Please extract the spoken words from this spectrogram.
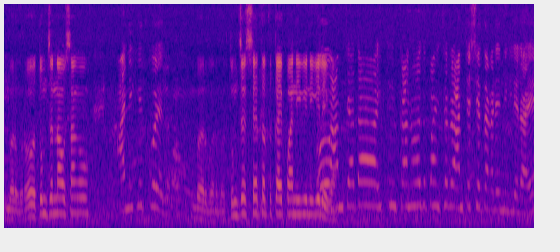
बरोबर. हो तुमचं नाव सांगा हो. अनिकेत कोळेकर बरं बरं बरं. तुमच्या शेतात काय पाणी बिनी गेले हो, का? आमच्या आता इथून कानवाचं पाणी सगळं आमच्या शेताकडे निघलेलं आहे.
